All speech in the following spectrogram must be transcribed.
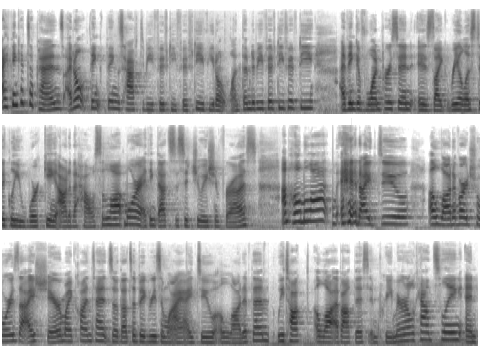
I think it depends. I don't think things have to be 50-50 if you don't want them to be 50-50. I think if one person is like realistically working out of the house a lot more, I think that's the situation for us. I'm home a lot and I do a lot of our chores that I share my content, so that's a big reason why I do a lot of them. We talked a lot about this in premarital counseling and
